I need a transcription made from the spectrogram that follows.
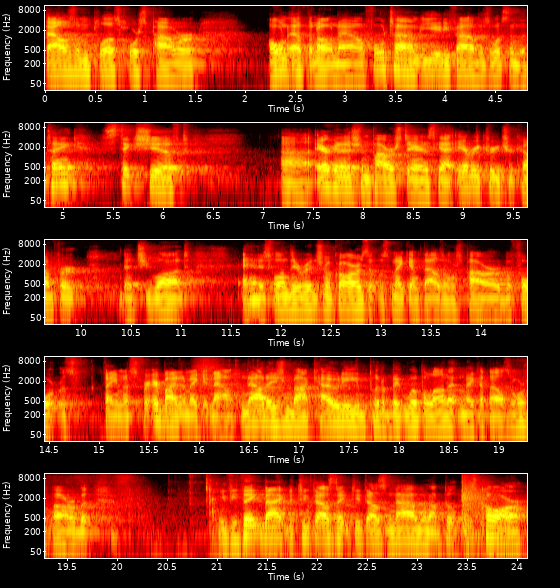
thousand plus horsepower on ethanol now. Full-time E85 is what's in the tank. Stick shift, uh, air conditioning, power steering. It's got every creature comfort that you want. And it's one of the original cars that was making 1,000 horsepower before it was famous for everybody to make it now. Nowadays you can buy a Coyote and put a big Whipple on it and make 1,000 horsepower. But if you think back to 2008, 2009 when I built this car,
